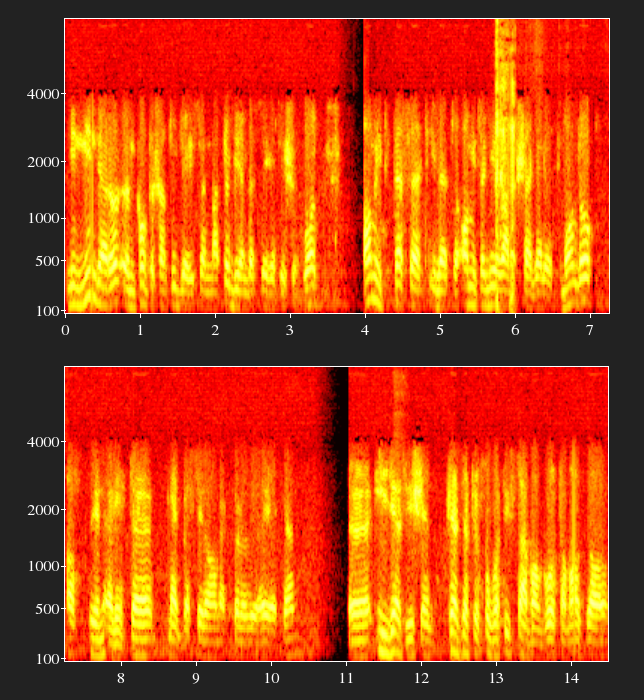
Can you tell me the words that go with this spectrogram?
mint mindenről, ön pontosan tudja, hiszen már több ilyen beszélgetésünk volt, amit teszek, illetve amit a nyilvánosság előtt mondok, azt én előtte megbeszélem a megfelelő helyeken. Így ez is, én kezdetől fogva tisztában voltam azzal,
